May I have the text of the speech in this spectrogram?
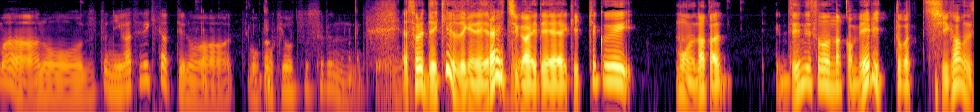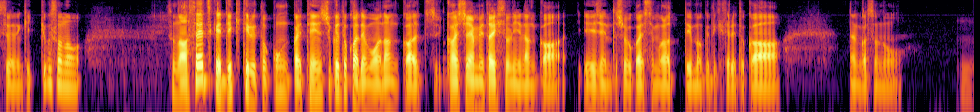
まあ、あの、ずっと苦手できたっていうのは、僕も共通するんですけどね。いやそれできるだけね、えらい違いで、結局、もうなんか、全然そのなんかメリットが違うんですよね。結局その、その浅い付き合いできてると、今回転職とかでもなんかち会社辞めた人になんかエージェント紹介してもらってうまくできたりとか、なんかそのうん、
